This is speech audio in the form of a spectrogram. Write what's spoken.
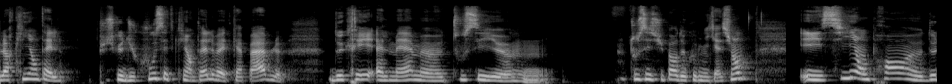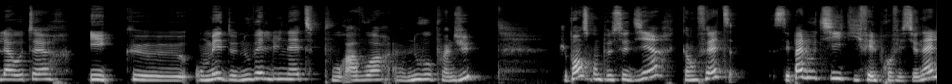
leur clientèle. Puisque du coup cette clientèle va être capable de créer elle-même tous ces tous ces supports de communication. Et si on prend de la hauteur et que on met de nouvelles lunettes pour avoir un nouveau point de vue je pense qu'on peut se dire qu'en fait, c'est pas l'outil qui fait le professionnel,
